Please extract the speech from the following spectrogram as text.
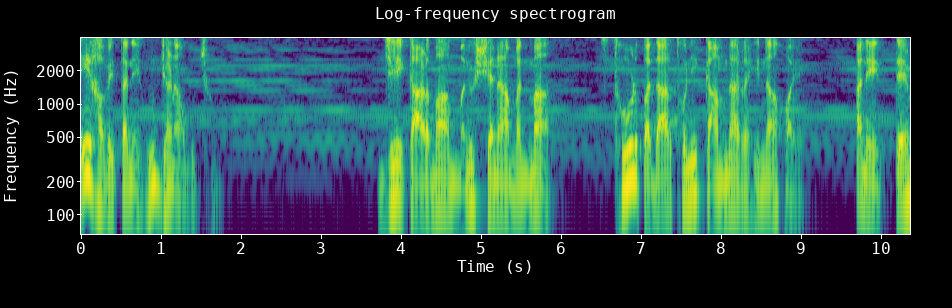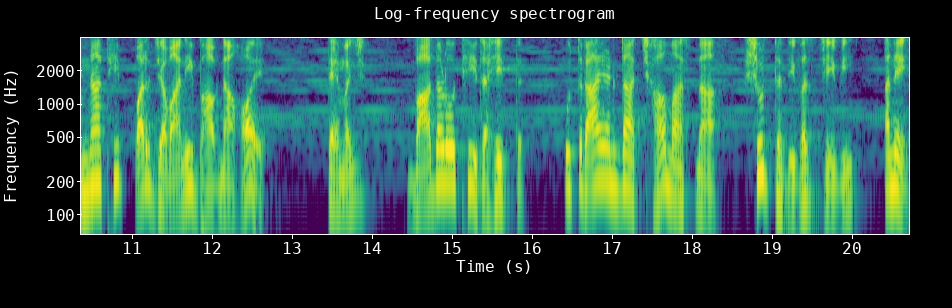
એ હવે તને હું જણાવું છું. જે કાળમાં મનુષ્યના મનમાં સ્થૂળ પદાર્થોની કામના રહી ન હોય અને તેમનાથી પર જવાની ભાવના હોય, તેમજ વાદળોથી રહિત ઉત્તરાયણના છ માસના શુદ્ધ દિવસ જેવી અને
